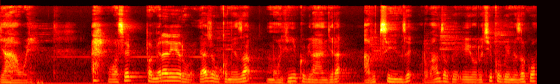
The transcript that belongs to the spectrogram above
yawe. Uwase Pamela rero yaje gukomeza mu nkiko birangira arutsinze urubanza urukiko rwemeza ko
